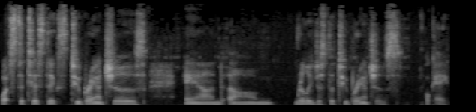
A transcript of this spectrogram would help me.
What statistics, two branches, and um, really just the two branches. Okay.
